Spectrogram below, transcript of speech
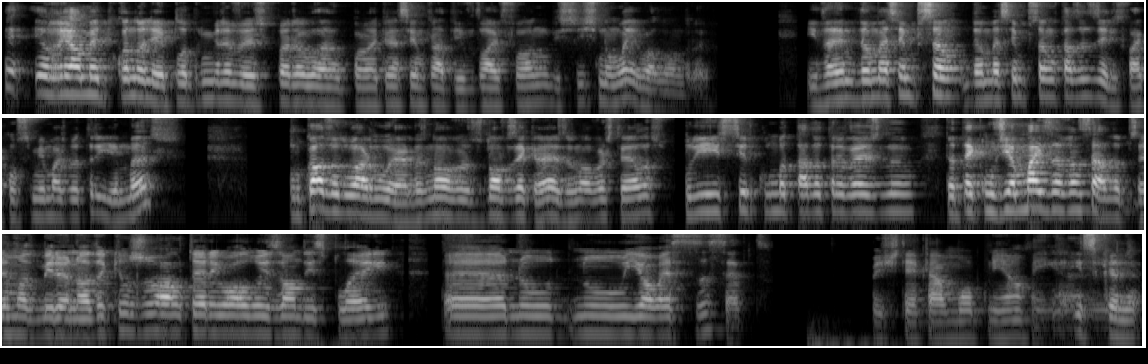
É, Eu realmente, quando olhei pela primeira vez para o, para ecrã sempre ativo do iPhone, disse isto não é igual ao Android. E deu- deu-me essa impressão, deu-me essa impressão que estás a dizer, isto vai consumir mais bateria, mas por causa do hardware, das novas, dos novos ecrãs, das novas telas, podia isso ser colmatado através de, da tecnologia mais avançada, Não percebes? me admira nada que eles alterem o Always On Display eh, no, no iOS 17. Mas isto é cá uma opinião minha. E se calhar,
